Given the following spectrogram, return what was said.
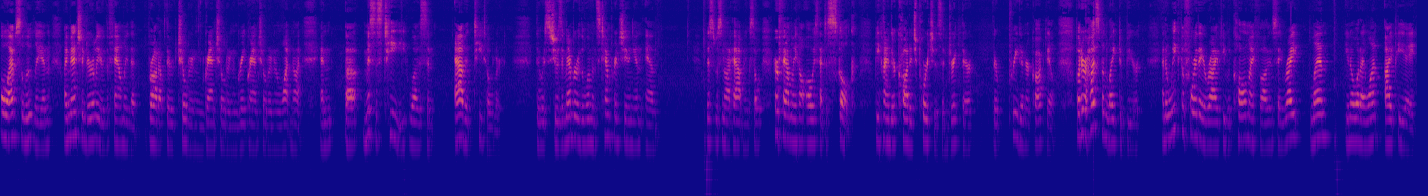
Oh, absolutely. And I mentioned earlier the family that brought up their children and grandchildren and great grandchildren and whatnot. And uh, Mrs. T was an avid teetotaler. There was she was a member of the Women's Temperance Union, and this was not happening. So her family always had to skulk behind their cottage porches and drink their their pre-dinner cocktail. But her husband liked a beer, and a week before they arrived, he would call my father and say, "Right, Len, you know what I want? IPA."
